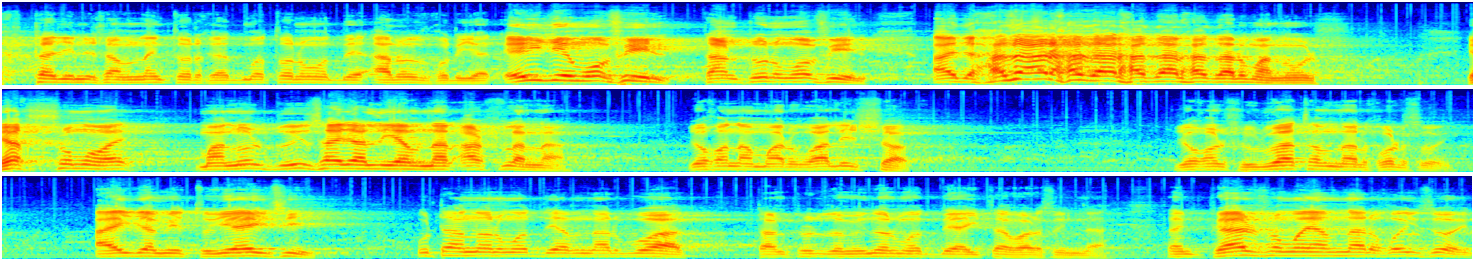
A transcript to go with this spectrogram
একটা জিনিস আমলাই তোর খেদমতর মধ্যে আরজ করিয়ার এই যে মফিল টানটুর মফিল আজ হাজার হাজার হাজার হাজার মানুষ। এক সময় মানুষ দুই সাইড আলি আপনার আসলা না, যখন আমার ওয়ালির সাহ যখন শুরুয়াত আপনার করছই আইজ আমি তুই আইছি, উঠানোর মধ্যে আপনার বুয়াত টানটুর জমিনের মধ্যে আইতা পারছই না। তাই প্যার সময় আপনার হইছই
